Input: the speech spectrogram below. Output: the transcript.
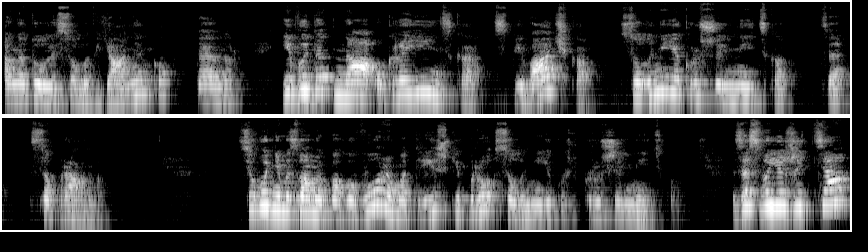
Анатолій Солов'яненко, тенор, і видатна українська співачка Соломія Крушельницька це сопрано. Сьогодні ми з вами поговоримо трішки про Соломію Крушельницьку. За своє життя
